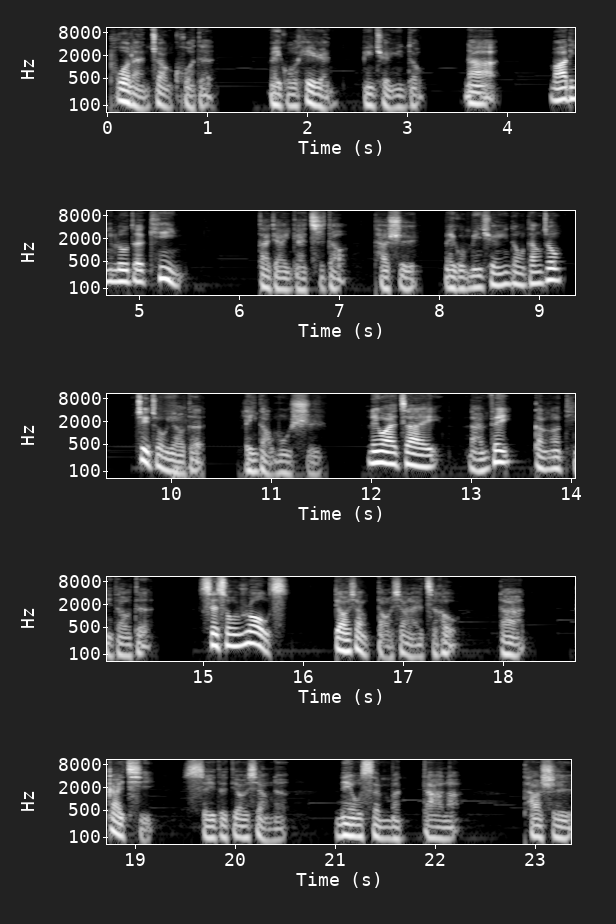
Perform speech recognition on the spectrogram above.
波澜壮阔的美国黑人民权运动。那 Martin Luther King 大家应该知道，他是美国民权运动当中。最重要的领导牧师。另外，在南非刚刚提到的 Cecil Rhodes 雕像倒下来之后，那盖起谁的雕像呢？Nelson Mandela，他是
